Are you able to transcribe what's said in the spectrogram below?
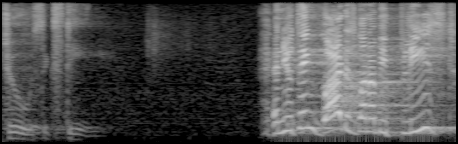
2 16. And you think God is going to be pleased?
